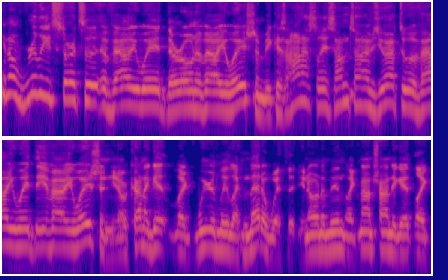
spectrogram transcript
You know really start to evaluate their own evaluation because honestly sometimes you have to evaluate the evaluation you know kind of get like weirdly like meta with it you know what i mean? Like not trying to get like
